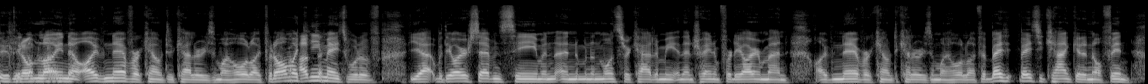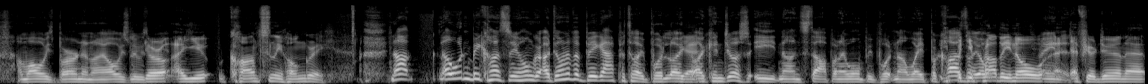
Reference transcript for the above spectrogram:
you think don't I'm lying now. I've never counted calories in my whole life, but all my teammates would have. Yeah, with the Irish Sevens team and and in the Munster Academy, and then training for the Ironman, I've never counted calories in my whole life. I ba- basically can't get enough in. I'm always burning. I always lose. You're, are you constantly hungry? Not, I wouldn't be constantly hungry. I don't have a big appetite, but like Yeah. I can just eat non-stop and I won't be putting on weight because But you I probably know if you're doing a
